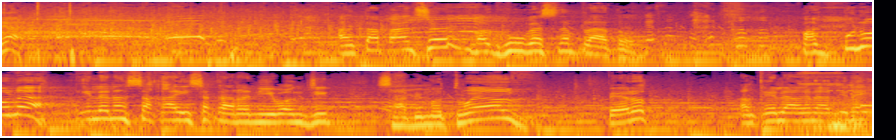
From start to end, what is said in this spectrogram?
Yeah. Ang top answer, maghugas ng plato. Pag puno na, ilan ang sakay sa karaniwang jeep? Sabi mo 12. Pero ang kailangan natin ay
